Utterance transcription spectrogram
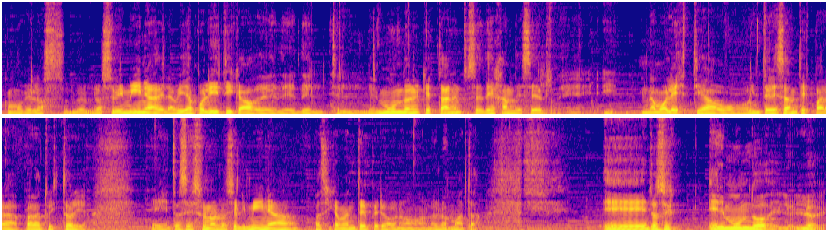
como que los, los elimina de la vida política o de- de- del, mundo en el que están, entonces dejan de ser eh, una molestia o, o interesantes para, para tu historia. Eh, entonces uno los elimina, básicamente, pero no, no los mata. Eh, entonces el mundo, el,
